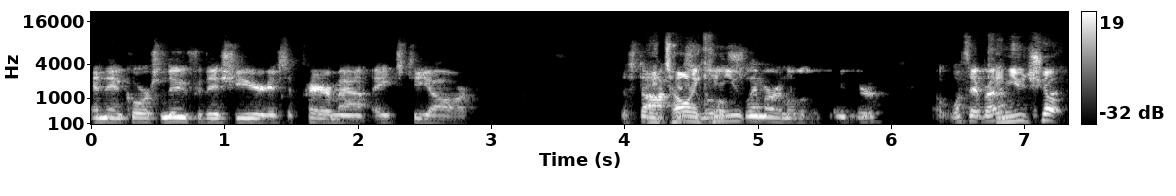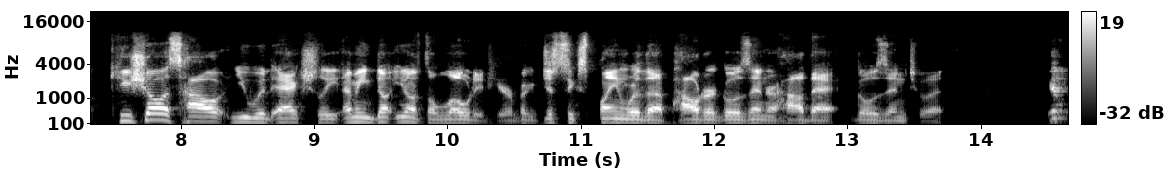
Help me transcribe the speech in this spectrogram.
And then, of course, new for this year is the Paramount HTR. The stock hey, Tony, is a little you, slimmer, a little bigger. Uh, what's that, brother? Can you show can you show us how you would actually I mean don't you don't have to load it here, but just explain where the powder goes in or how that goes into it. Yep.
